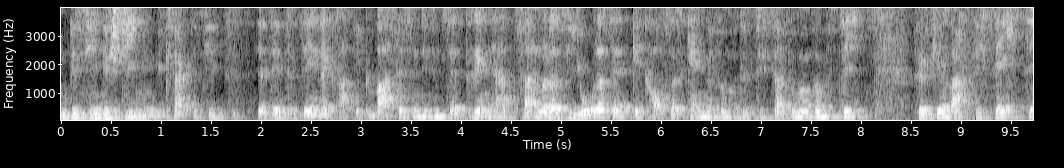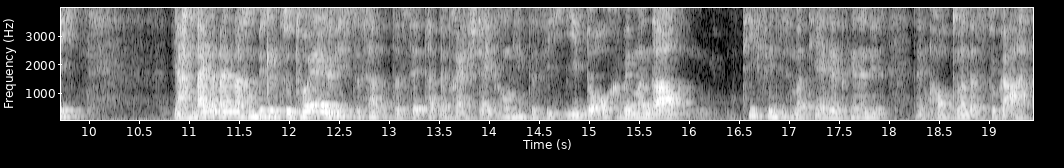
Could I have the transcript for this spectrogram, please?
ein bisschen gestiegen. Wie gesagt, ihr seht, es jetzt eh in der Grafik. Was ist in diesem Set drin? Er hat zweimal das Yoda-Set gekauft, das kennen wir 75255 für 84,60. Ja, meiner Meinung nach ein bisschen zu teuer. Ihr wisst, das, hat, das Set hat eine Preissteigerung hinter sich. Jedoch, wenn man da tief in dieser Materie drinnen ist, dann konnte man das sogar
